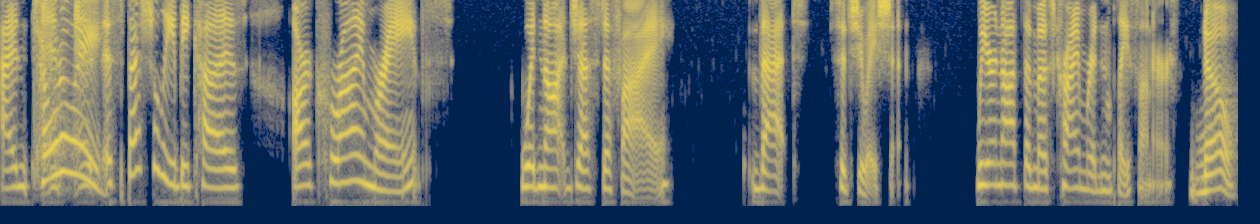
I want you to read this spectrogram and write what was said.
I totally, and, and especially because our crime rates would not justify that situation. We are not the most crime ridden place on earth. No,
